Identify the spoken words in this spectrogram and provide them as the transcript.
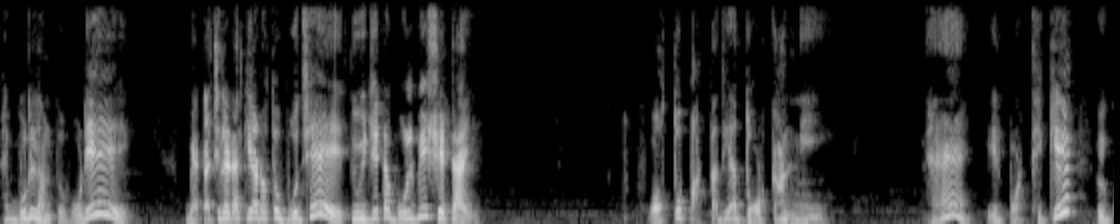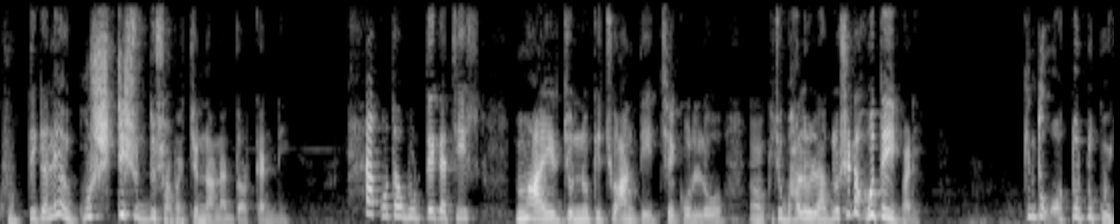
হ্যাঁ বললাম, তো ওরে, বেটা ছেলেরা কি আর অত বোঝে? তুই যেটা বলবি সেটাই। অত পাত্তা দেওয়ার দরকার নেই। হ্যাঁ এরপর থেকে ওই ঘুরতে গেলে ওই গোষ্ঠী শুদ্ধ সবার জন্য আনার দরকার নেই। হ্যাঁ কোথাও ঘুরতে গেছিস, মায়ের জন্য কিছু আনতে ইচ্ছে করল কিছু ভালো লাগল, সেটা হতেই পারে। কিন্তু অতটুকুই।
